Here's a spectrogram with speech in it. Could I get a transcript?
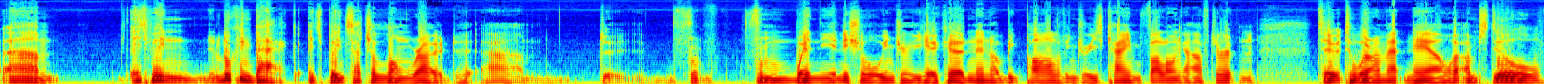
Um, it's been looking back. It's been such a long road. Um, from from when the initial injury occurred, and then a big pile of injuries came following after it, and to to where I'm at now, I'm still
